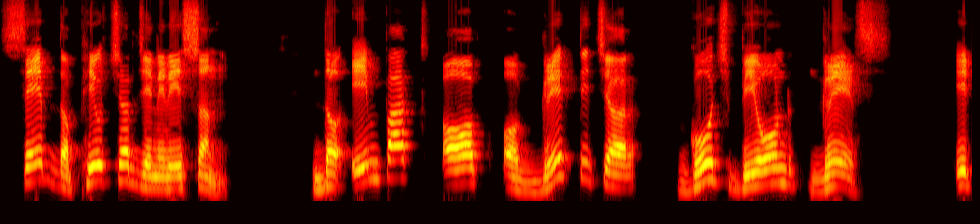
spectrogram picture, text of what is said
shape the future generation. The impact of a great teacher goes beyond grades. It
